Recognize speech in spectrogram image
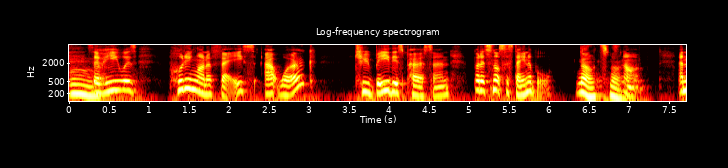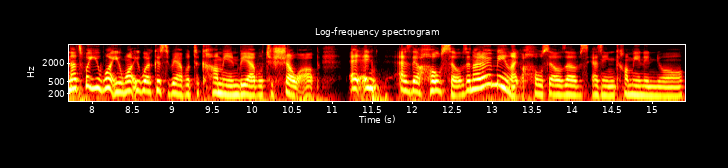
So he was putting on a face at work to be this person, but it's not sustainable. No, it's not. not. And that's what you want. You want your workers to be able to come in, be able to show up and, and as their whole selves. And I don't mean like whole selves as, as in come in in your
